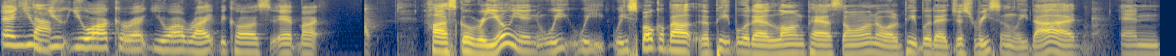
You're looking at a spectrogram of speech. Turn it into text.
And you, Stop. you, you are correct. You are right because at my, high school reunion, we we we spoke about the people that long passed on or the people that just recently died, and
